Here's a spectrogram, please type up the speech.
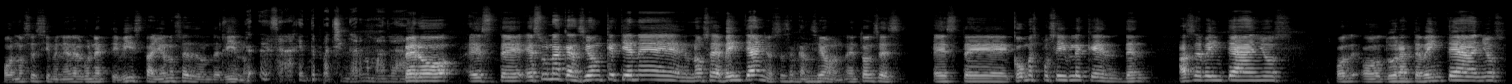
o no sé si venía de algún activista, yo no sé de dónde vino. Esa era gente para chingar nomás, ¿verdad? Pero este, es una canción que tiene, no sé, 20 años esa canción. Entonces, este, ¿cómo es posible que de- hace 20 años o, o durante 20 años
